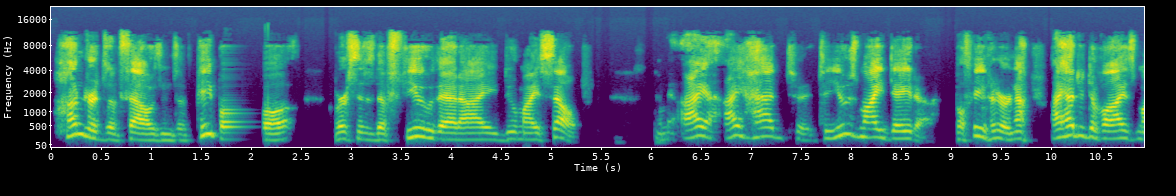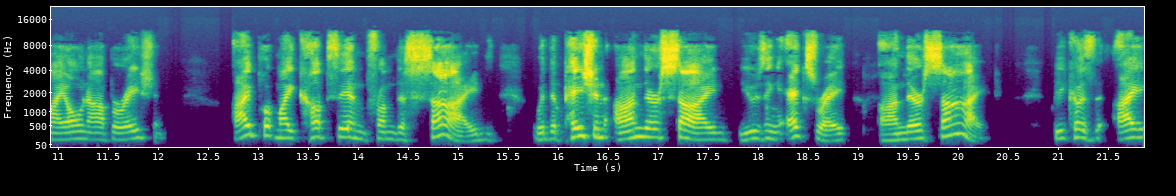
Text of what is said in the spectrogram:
hundreds of thousands of people versus the few that I do myself. I mean, I I had to to use my data, believe it or not, I had to devise my own operation. I put my cups in from the side with the patient on their side using x-ray on their side because I,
